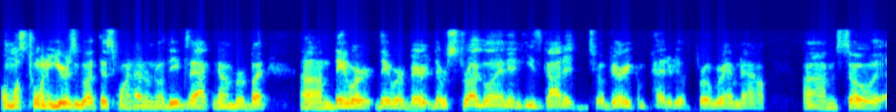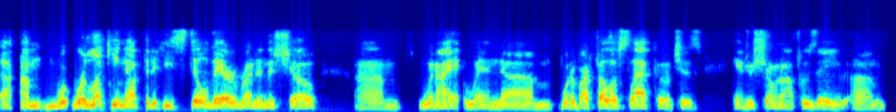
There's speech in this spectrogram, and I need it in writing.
almost 20 years ago at this point. I don't know the exact number, but um, they were they were very they were struggling, and he's got it to a very competitive program now. Um, so uh, I'm we're lucky enough that he's still there running the show. Um, when I when um, one of our fellow slap coaches, Andrew Shonoff, who's a um,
